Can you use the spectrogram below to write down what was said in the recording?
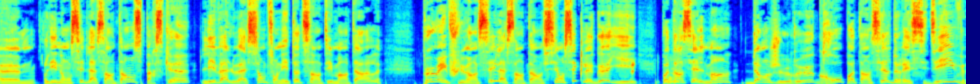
euh, l'énoncé de la sentence, parce que l'évaluation de son état de santé mentale peut influencer la sentence. Si on sait que le gars il est potentiellement dangereux, gros potentiel de récidive,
